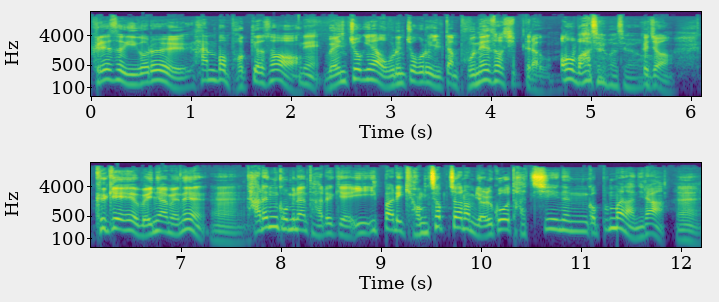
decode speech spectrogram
그래서 이거를 한번 벗겨서 네. 왼쪽이나 오른쪽으로 일단 보내서 씹더라고. 어 맞아요 맞아요. 그죠? 그게 왜냐면은 예. 다른 곰이랑 다르게 이 이빨이 경첩처럼 열고 닫히는 것뿐만 아니라 예.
